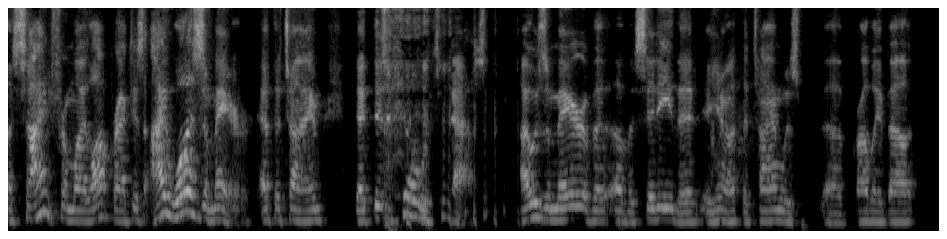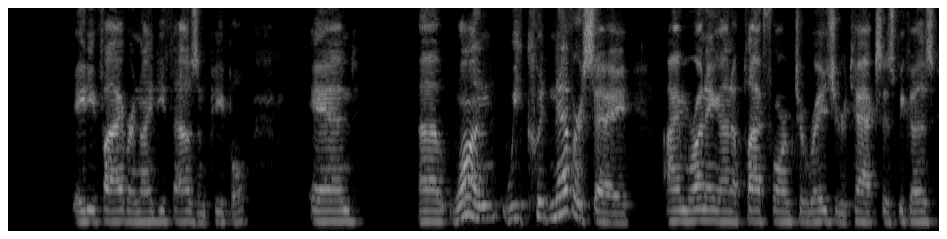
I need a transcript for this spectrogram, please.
aside from my law practice, I was a mayor at the time that this bill was passed. I was a mayor of a, of a city that, you know, at the time was uh, probably about 85 or 90,000 people. And uh, one, we could never say, I'm running on a platform to raise your taxes because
